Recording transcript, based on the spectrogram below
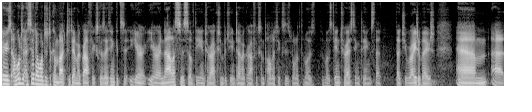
There's, I wanted, I said I wanted to come back to demographics because I think it's your your analysis of the interaction between demographics and politics is one of the most the most interesting things that that you write about. Um, uh,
